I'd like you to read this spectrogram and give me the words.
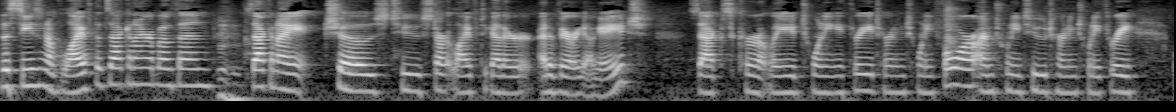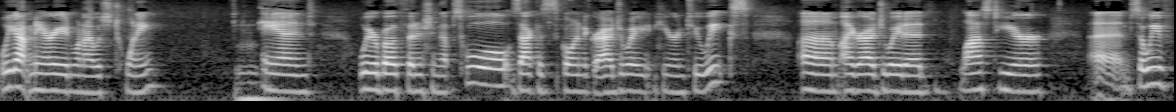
the season of life that Zach and I are both in. Mhm. Zach and I chose to start life together at a very young age. Zach's currently 23, turning 24. I'm 22, turning 23. We got married when I was 20 Mhm. and we were both finishing up school. Zach is going to graduate here in two weeks. Um, I graduated last year, um, so we've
